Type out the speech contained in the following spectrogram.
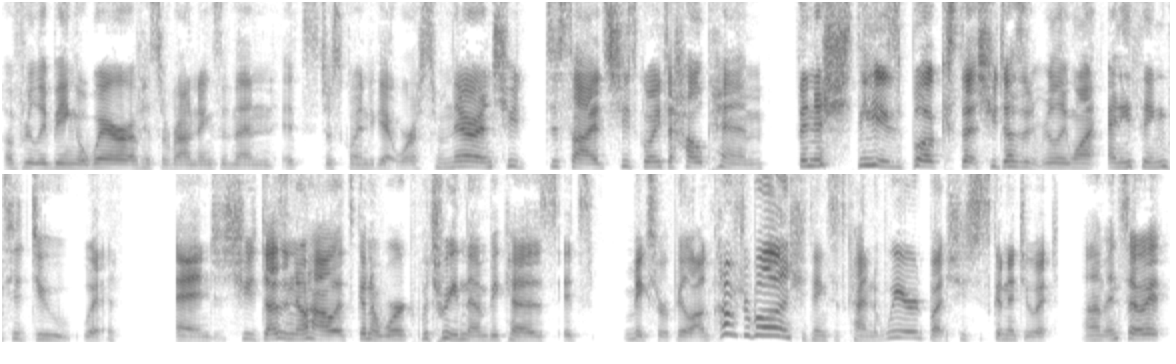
of really being aware of his surroundings, and then it's just going to get worse from there. And she decides she's going to help him finish these books that she doesn't really want anything to do with. And she doesn't know how it's going to work between them because it's makes her feel uncomfortable and she thinks it's kind of weird, but she's just going to do it. Um, and so it,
